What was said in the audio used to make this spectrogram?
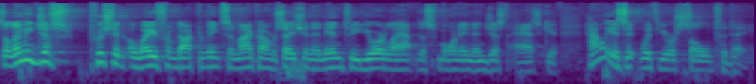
So let me just push it away from Dr. Meeks and my conversation and into your lap this morning and just ask you, How is it with your soul today?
